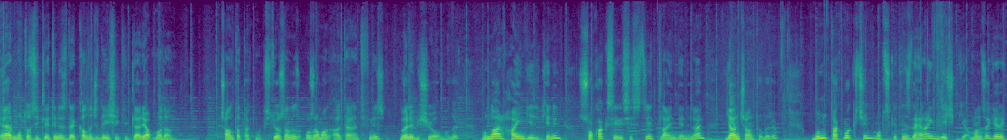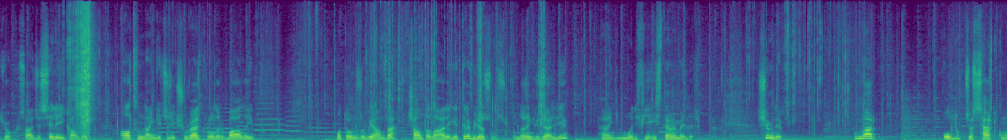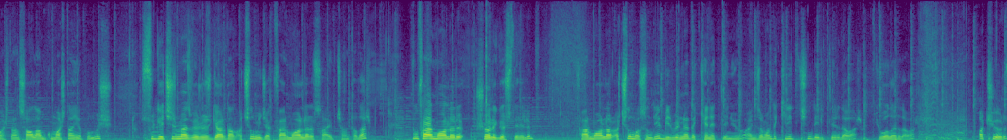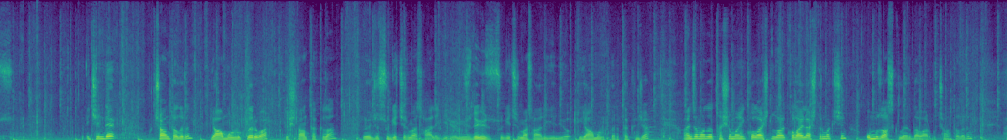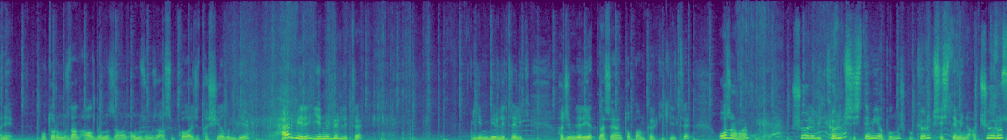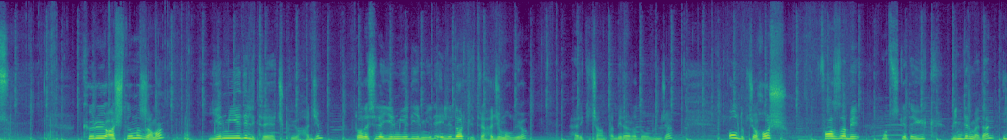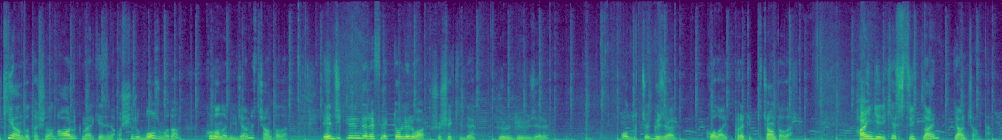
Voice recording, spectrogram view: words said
Eğer motosikletinizde kalıcı değişiklikler yapmadan çanta takmak istiyorsanız o zaman alternatifiniz böyle bir şey olmalı. Bunlar Heingelike'nin sokak serisi Streetline denilen yan çantaları. Bunu takmak için motosikletinizde herhangi bir değişiklik yapmanıza gerek yok. Sadece seleyi kaldırıp altından geçecek şu velcroları bağlayıp motorunuzu bir anda çantalı hale getirebiliyorsunuz. Bunların güzelliği herhangi bir modifiye istememeleri. Şimdi bunlar oldukça sert kumaştan, sağlam kumaştan yapılmış. Su geçirmez ve rüzgardan açılmayacak fermuarlara sahip çantalar. Bu fermuarları şöyle gösterelim. Fermuarlar açılmasın diye birbirine de kenetleniyor. Aynı zamanda kilit için delikleri de var, yuvaları da var. Açıyoruz. İçinde çantaların yağmurlukları var. Dıştan takılan. Böylece su geçirmez hale geliyor. %100 su geçirmez hale geliyor bu yağmurlukları takınca. Aynı zamanda taşımayı kolaylaştı- kolaylaştırmak için omuz askıları da var bu çantaların. Hani motorumuzdan aldığımız zaman omuzumuza asıp kolayca taşıyalım diye. Her biri 21 litre. 21 litrelik hacimleri yetmezse yani toplam 42 litre. O zaman şöyle bir körük sistemi yapılmış. Bu körük sistemini açıyoruz. Körüğü açtığımız zaman 27 litreye çıkıyor hacim. Dolayısıyla 27 27 54 litre hacim oluyor. Her iki çanta bir arada olunca. Oldukça hoş. Fazla bir motosiklete yük bindirmeden iki yanda taşınan ağırlık merkezini aşırı bozmadan kullanabileceğimiz çantalar. Elciklerinde reflektörleri var şu şekilde görüldüğü üzere. Oldukça güzel, kolay, pratik çantalar. Heingerike Streetline yan çanta.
